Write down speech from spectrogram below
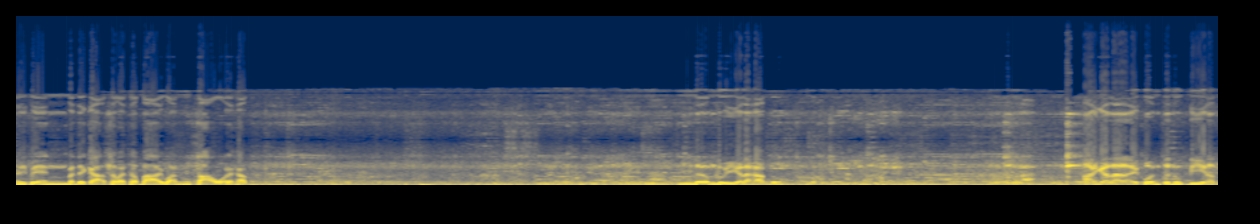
อันนี้เป็นบรรยากาศสบายๆวันเสาร์นะครับ เริ่มลุยกันแล้วครับทานกันหลายๆคนสนุกดีครับ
